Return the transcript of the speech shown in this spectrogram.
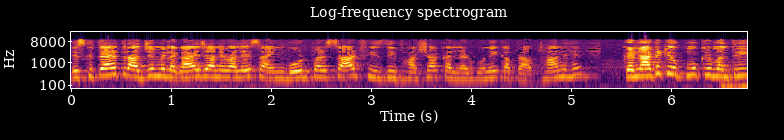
इसके तहत राज्य में लगाए जाने वाले साइन बोर्ड पर 60 फ़ीसदी भाषा कन्नड़ होने का प्रावधान है। कर्नाटक के उप मुख्यमंत्री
